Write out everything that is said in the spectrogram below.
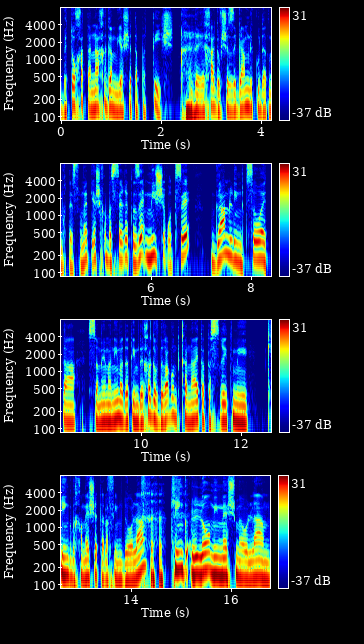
בתוך התנ"ך גם יש את הפטיש, דרך אגב, שזה גם נקודת מחטא. זאת אומרת, יש לך בסרט הזה, מי שרוצה, גם למצוא את הסממנים הדתיים. דרך אגב, דרבונט קנה את התסריט מקינג בחמשת אלפים דולר. קינג לא מימש מעולם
